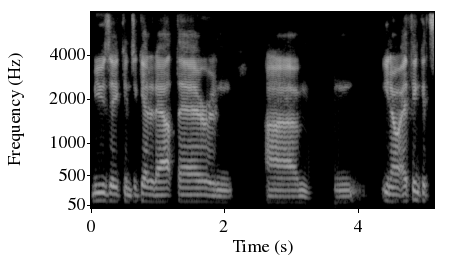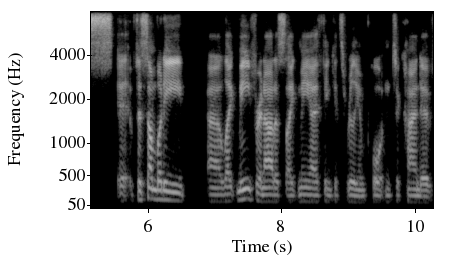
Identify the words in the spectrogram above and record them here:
music and to get it out there. And um you know i think it's eh, for somebody uh, like me for an artist like me i think it's really important to kind of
